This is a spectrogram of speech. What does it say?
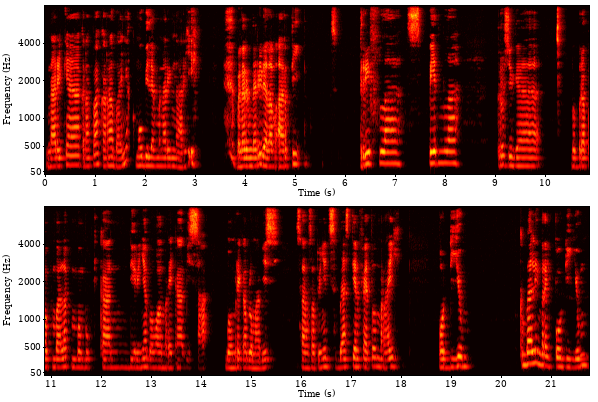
Menariknya kenapa? Karena banyak mobil yang menari-nari. menari-nari dalam arti drift lah, spin lah. Terus juga beberapa pembalap membuktikan dirinya bahwa mereka bisa, bahwa mereka belum habis. Salah satunya Sebastian Vettel meraih podium kembali meraih podium.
